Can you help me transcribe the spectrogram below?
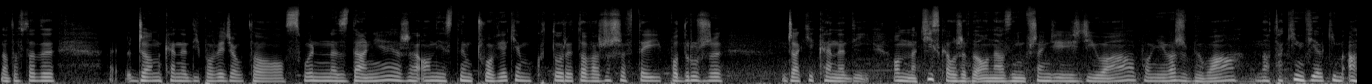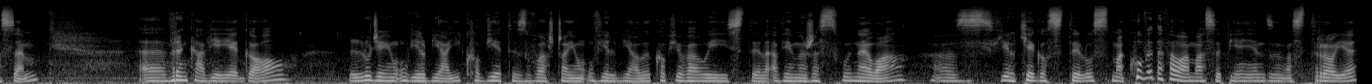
No to wtedy John Kennedy powiedział to słynne zdanie, że on jest tym człowiekiem, który towarzyszy w tej podróży Jackie Kennedy. On naciskał, żeby ona z nim wszędzie jeździła, ponieważ była no, takim wielkim asem e, w rękawie jego. Ludzie ją uwielbiali, kobiety zwłaszcza ją uwielbiały, kopiowały jej styl, a wiemy, że słynęła e, z wielkiego stylu, smaku, wydawała masę pieniędzy na stroje,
